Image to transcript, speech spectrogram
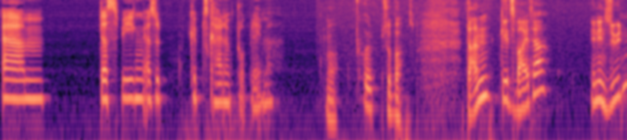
Ähm, deswegen, also gibt es keine Probleme. Ja, cool, super. Dann geht es weiter in den Süden.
